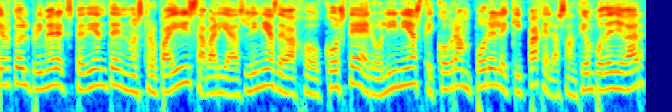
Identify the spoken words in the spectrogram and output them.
abierto el primer expediente en nuestro país a varias líneas de bajo coste, aerolíneas que cobran por el equipaje. La sanción puede llegar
